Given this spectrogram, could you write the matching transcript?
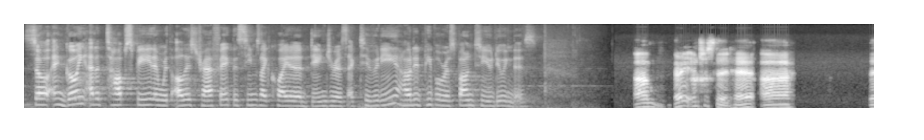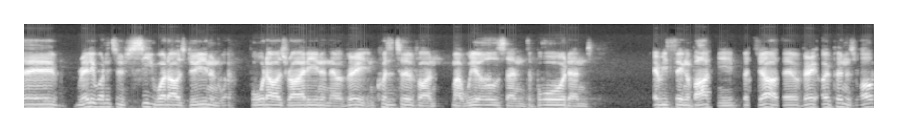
So, and going at a top speed and with all this traffic, this seems like quite a dangerous activity. How did people respond to you doing this? Um, very interested here. Uh, they really wanted to see what I was doing and what board I was riding, and they were very inquisitive on my wheels and the board and everything about me. But yeah, they were very open as well.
